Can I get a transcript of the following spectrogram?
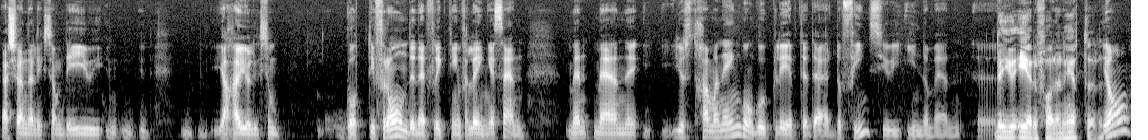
jag känner liksom, det är ju... Jag har ju liksom gått ifrån den där flyktingen för länge sedan. Men, men just har man en gång upplevt det där, då finns ju inom en... eh, Det är ju erfarenheter. Ja,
